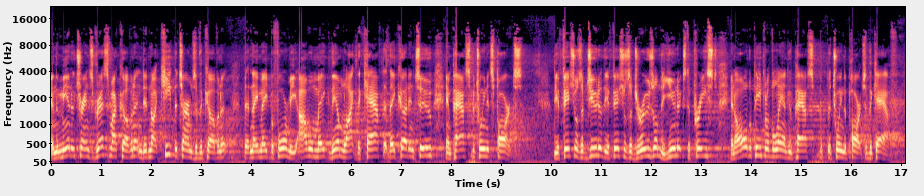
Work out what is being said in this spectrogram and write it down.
And the men who transgressed my covenant and did not keep the terms of the covenant that they made before me, I will make them like the calf that they cut in two and passed between its parts. The officials of Judah, the officials of Jerusalem, the eunuchs, the priests, and all the people of the land who passed between the parts of the calf.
